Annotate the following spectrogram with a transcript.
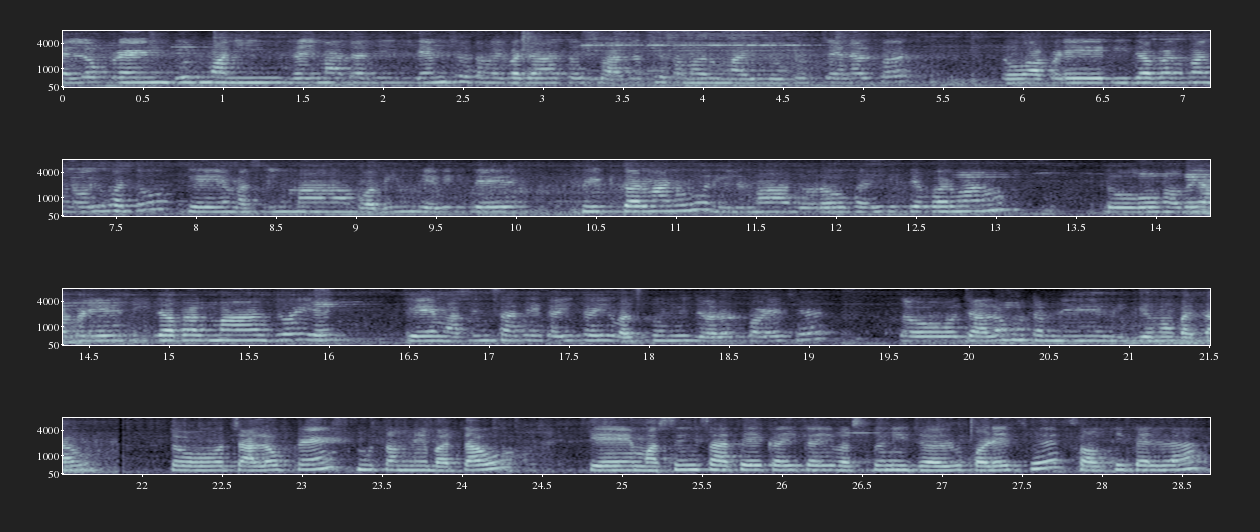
હેલો ફ્રેન્ડ ગુડ મોર્નિંગ જય માતાજી. કેમ છો તમે બધા? તો સ્વાગત છે તમારું મારી યુટ્યુબ ચેનલ પર. તો આપણે બીજા ભાગમાં જોયું હતું કે મશીનમાં બોબિન કેવી રીતે ફિટ કરવાનું, રીલમાં દોરો કઈ રીતે ભરવાનો. તો હવે આપણે ત્રીજા ભાગમાં જોઈએ કે મશીન સાથે કઈ કઈ વસ્તુની જરૂર પડે છે. તો ચાલો હું તમને વિડીયોમાં બતાવું. તો ચાલો ફ્રેન્ડ હું તમને બતાવું કે મશીન સાથે કઈ કઈ વસ્તુની જરૂર પડે છે. સૌથી પહેલાં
